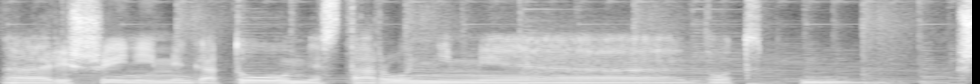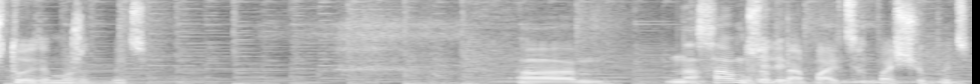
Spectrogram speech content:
э, решениями готовыми, сторонними. Э, вот что это может быть? Э, на самом чтобы деле... на пальцах пощупать.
